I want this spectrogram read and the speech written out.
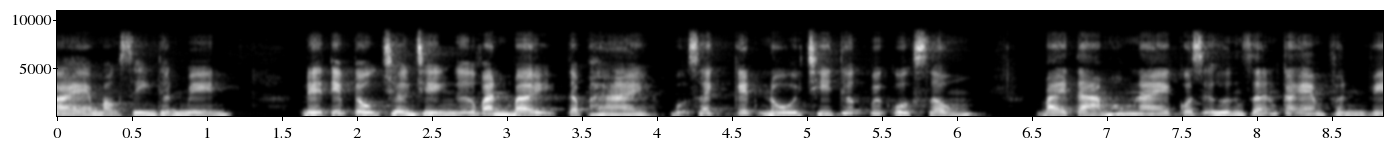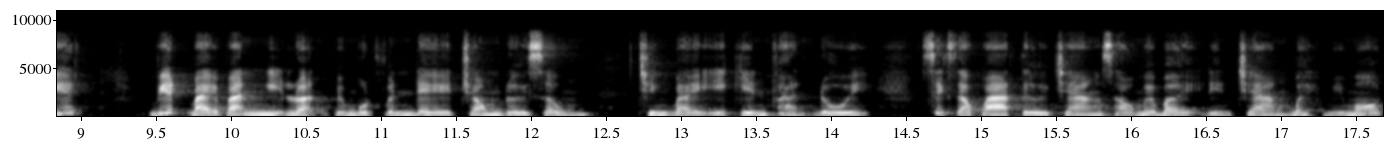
Các em học sinh thân mến, để tiếp tục chương trình ngữ văn 7 tập 2, bộ sách kết nối tri thức với cuộc sống. Bài 8 hôm nay cô sẽ hướng dẫn các em phần viết, viết bài văn nghị luận về một vấn đề trong đời sống, trình bày ý kiến phản đối, sách giáo khoa từ trang 67 đến trang 71.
